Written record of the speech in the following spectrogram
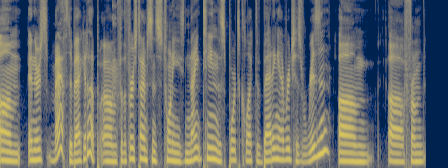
Um, and there's math to back it up. Um, for the first time since 2019, the sports collective batting average has risen um, uh, from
